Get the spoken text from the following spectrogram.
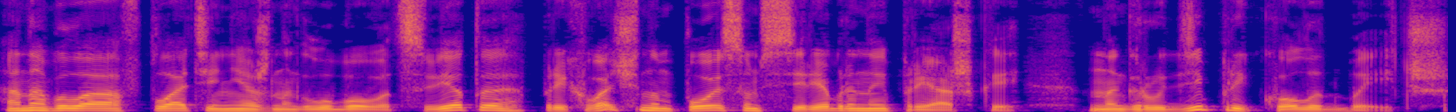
Она была в платье нежно-голубого цвета, прихваченном поясом с серебряной пряжкой, на груди приколот бейдж.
